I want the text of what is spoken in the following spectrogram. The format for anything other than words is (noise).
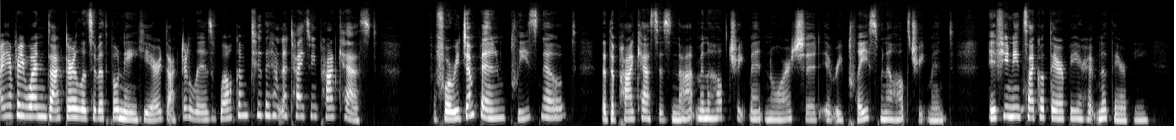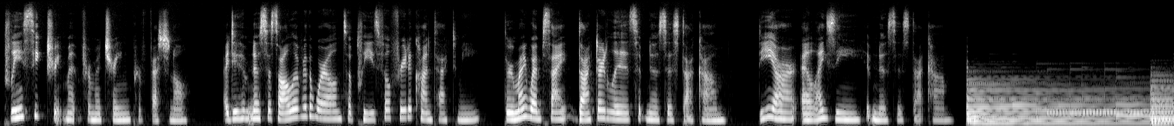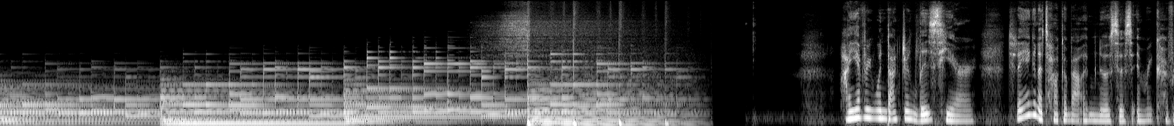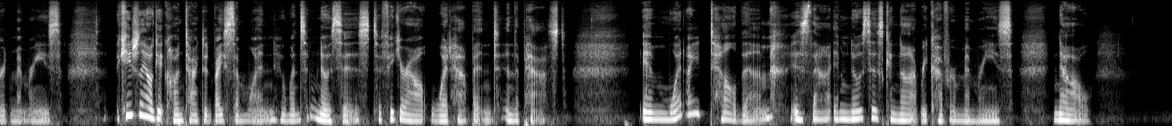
Hi, everyone. Dr. Elizabeth Bonet here. Dr. Liz, welcome to the Hypnotize Me podcast. Before we jump in, please note that the podcast is not mental health treatment, nor should it replace mental health treatment. If you need psychotherapy or hypnotherapy, please seek treatment from a trained professional. I do hypnosis all over the world, so please feel free to contact me through my website, drlizhypnosis.com, D R L I Z hypnosis.com. Hi everyone, Dr. Liz here. Today I'm going to talk about hypnosis and recovered memories. Occasionally I'll get contacted by someone who wants hypnosis to figure out what happened in the past. And what I tell them (laughs) is that hypnosis cannot recover memories. Now,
